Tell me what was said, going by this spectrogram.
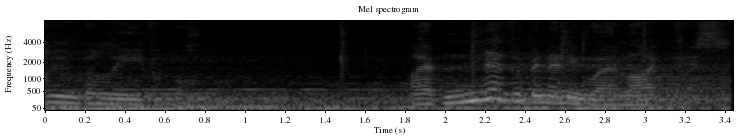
unbelievable. I have never been anywhere like this.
